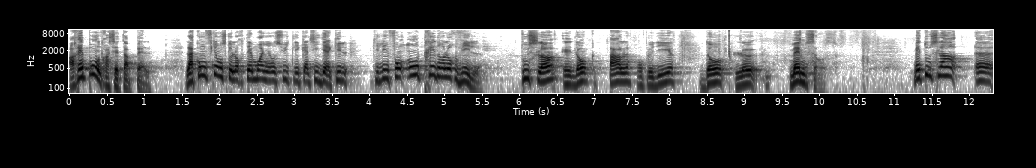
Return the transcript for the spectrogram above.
à répondre à cet appel, la confiance que leur témoignent ensuite les Chalcidiens, qu'ils les font entrer dans leur ville, tout cela est donc, parle, on peut dire, dans le même sens. Mais tout cela euh,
